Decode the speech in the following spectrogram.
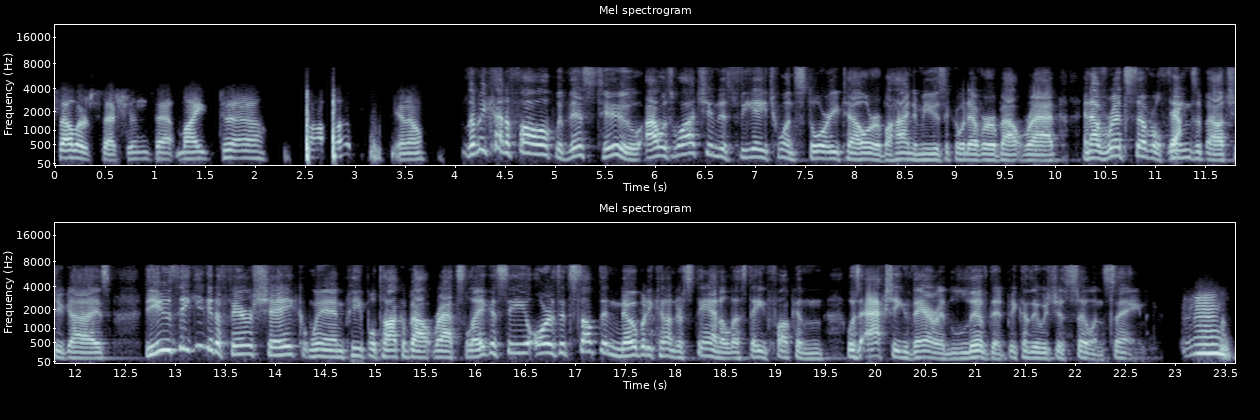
Cellar sessions that might uh, pop up. You know. Let me kind of follow up with this too. I was watching this VH1 storyteller behind the music or whatever about Ratt, and I've read several Yeah. things about you guys. Do you think you get a fair shake when people talk about Ratt's legacy, or is it something nobody can understand unless they fucking was actually there and lived it because it was just so insane? Mm,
